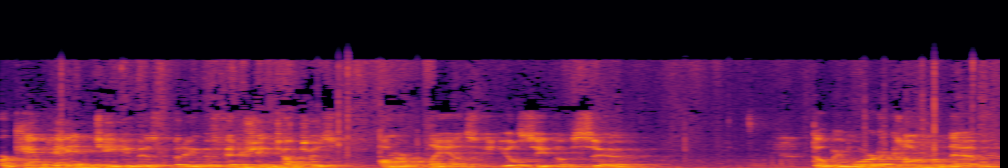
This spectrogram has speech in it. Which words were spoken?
Our campaign team is putting the finishing touches on our plans, and you'll see them soon. There'll be more to come from them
